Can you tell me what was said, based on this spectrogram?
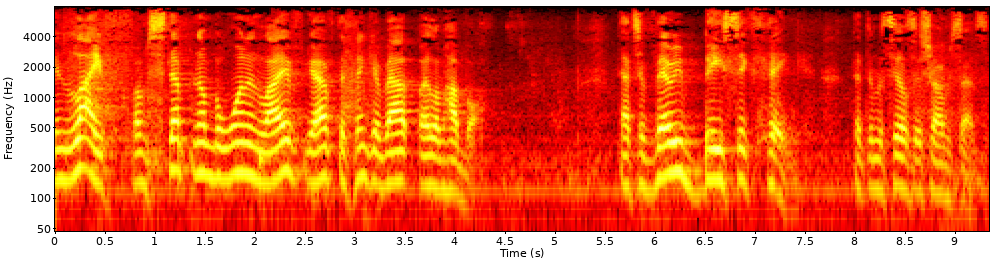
in life, from step number one in life, you have to think about Olam Haba. That's a very basic thing that the Mesilas Yesharim says.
